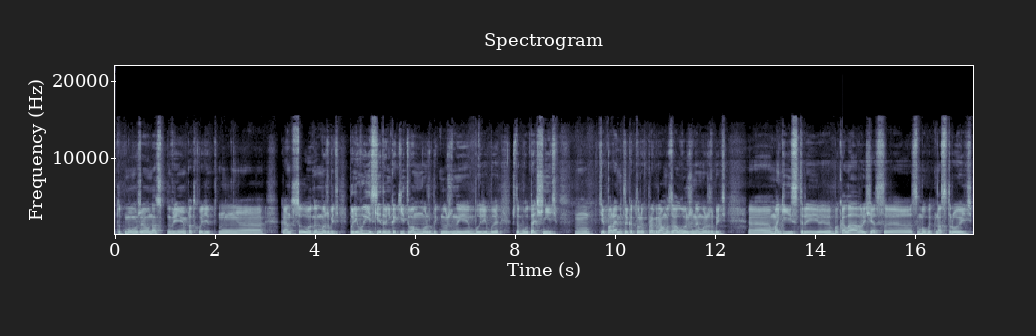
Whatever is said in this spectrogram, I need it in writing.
тут мы уже у нас время подходит к концу. Ну, может быть, полевые исследования какие-то вам, может быть, нужны были бы, чтобы уточнить те параметры, которые в программу заложены. Может быть, магистры, бакалавры сейчас э, смогут настроить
